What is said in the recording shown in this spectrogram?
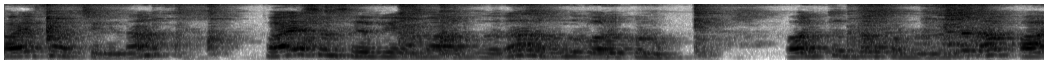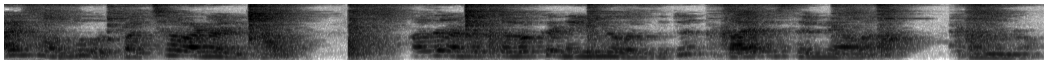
பாயசம் வச்சிங்கன்னா பாயசம் சேமியாவாக இருந்ததுன்னா அதை வந்து வறுக்கணும். வறுத்து தான் பண்ணணும். இல்லைன்னா பாயசம் வந்து ஒரு பச்சை வாடை அடிக்கும் அதை நல்லா துவக்க நெய்யில் வறுத்துட்டு பாயச சேமியாவை பண்ணணும்.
